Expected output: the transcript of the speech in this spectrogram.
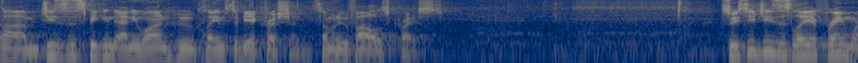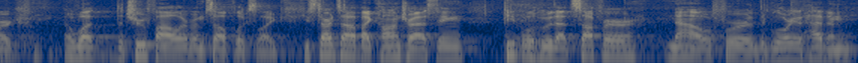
um, Jesus is speaking to anyone who claims to be a Christian, someone who follows Christ. So we see Jesus lay a framework of what the true follower of himself looks like. He starts out by contrasting people who that suffer now for the glory of heaven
